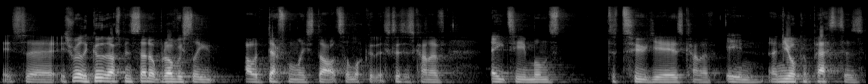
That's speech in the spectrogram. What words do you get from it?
it's uh, it's really good that that's been set up, but obviously I would definitely start to look at this because this is kind of 18 months to two years kind of in, and your competitors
